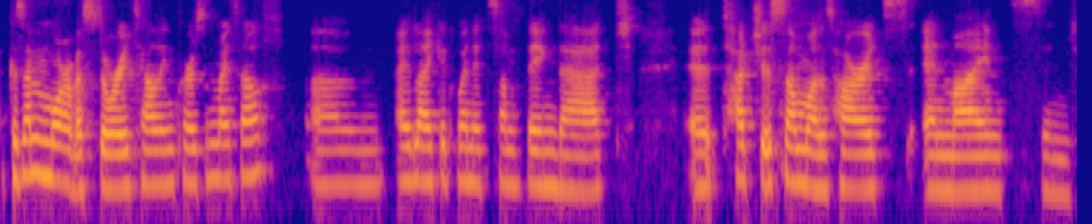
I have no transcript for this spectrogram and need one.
because I'm more of a storytelling person myself. Um, I like it when it's something that uh, touches someone's hearts and minds and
